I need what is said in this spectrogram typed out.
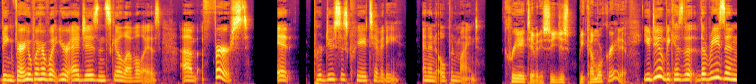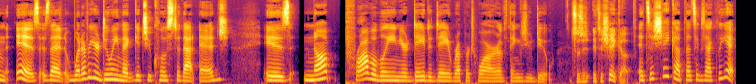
being very aware of what your edge is and skill level is. Um, first, it produces creativity and an open mind. Creativity. So you just become more creative. You do because the the reason is is that whatever you're doing that gets you close to that edge is not probably in your day-to-day repertoire of things you do. So it's a- shakeup. It's a shakeup. That's exactly it.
